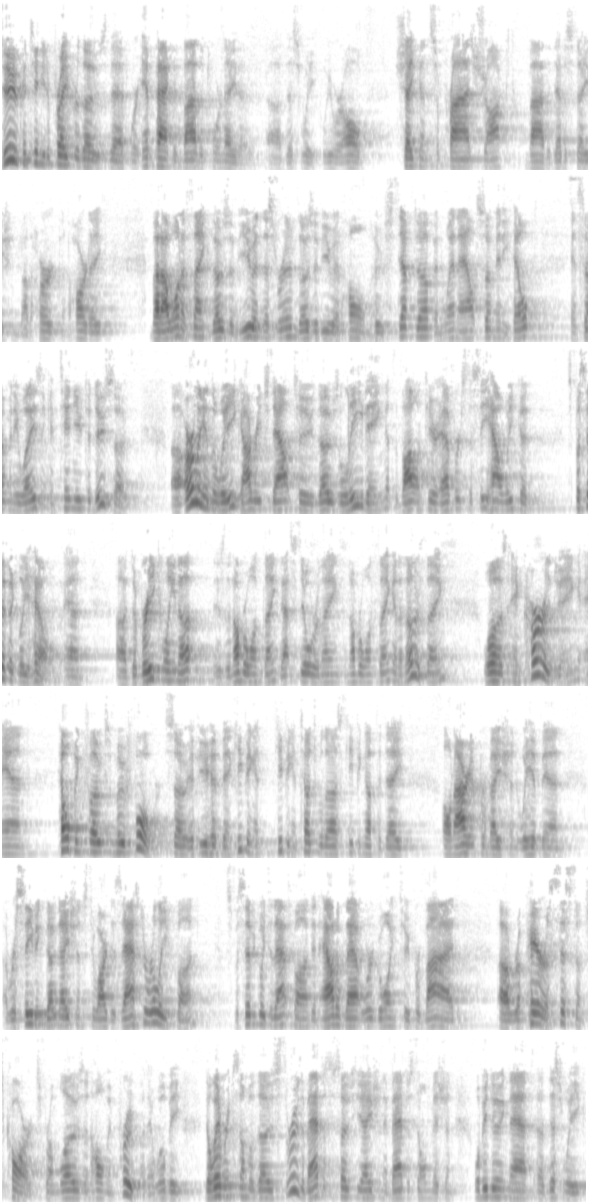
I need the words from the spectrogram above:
do continue to pray for those that were impacted by the tornado uh, this week. We were all shaken, surprised, shocked by the devastation, by the hurt and the heartache. But I want to thank those of you in this room, those of you at home who stepped up and went out. So many helped in so many ways and continue to do so. Uh, early in the week, I reached out to those leading the volunteer efforts to see how we could specifically help. And uh, debris cleanup is the number one thing. That still remains the number one thing. And another thing was encouraging and helping folks move forward. So if you have been keeping in, keeping in touch with us, keeping up to date on our information, we have been uh, receiving donations to our disaster relief fund, specifically to that fund, and out of that we're going to provide uh, repair assistance cards from Lowe's and Home Improvement, and we'll be delivering some of those through the Baptist Association and Baptist on Mission. We'll be doing that uh, this week.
